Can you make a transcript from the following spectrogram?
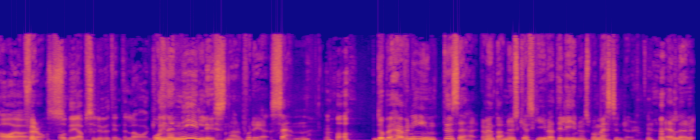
Ja, ja. för oss. Och det är absolut inte lag. Och när ni lyssnar på det sen, då behöver ni inte säga här, vänta nu ska jag skriva till Linus på Messenger eller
